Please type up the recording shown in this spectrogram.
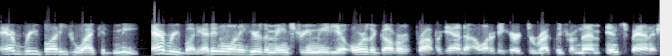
everybody who I could meet. Everybody. I didn't want to hear the mainstream media or the government propaganda. I wanted to hear it directly from them in Spanish.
